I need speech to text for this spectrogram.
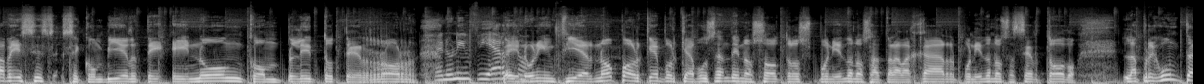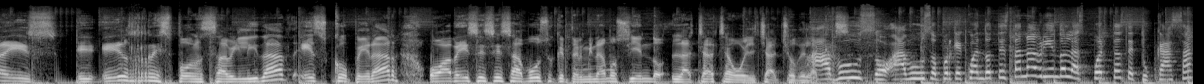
a veces se convierte en un completo terror En un infierno. en un infierno. ¿Por qué? Porque abusan de nosotros, poniéndonos a trabajar, poniéndonos a hacer todo. La pregunta es, ¿eh, ¿es responsabilidad? ¿Es cooperar? ¿O a veces es abuso que terminamos siendo la chacha o el chacho de la casa? Abuso, abuso, porque cuando te están abriendo las puertas de tu casa,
